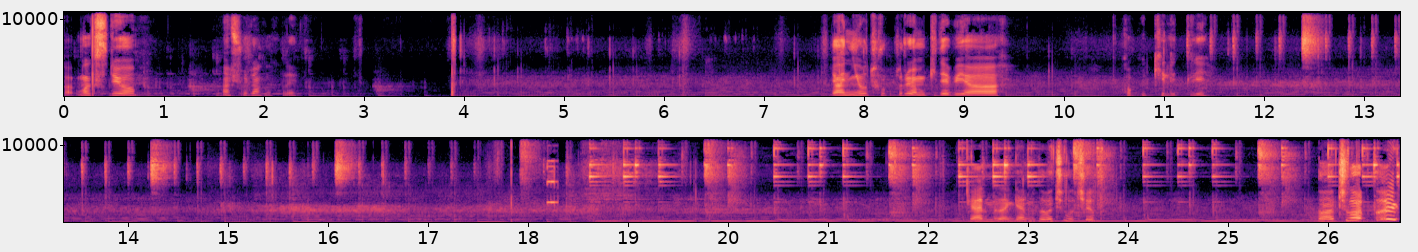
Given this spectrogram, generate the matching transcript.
Kalkmak istiyorum. Ha şuradan kalkılıyor. Ya niye oturup duruyorum ikide bir ya? Kapı kilitli. Gelmeden gelmeden açıl açıl. Açıl artık.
